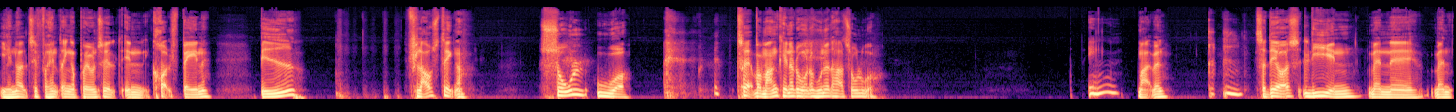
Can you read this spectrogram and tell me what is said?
i henhold til forhindringer på eventuelt en krolfbane. Bede, flagstænger, soluger. Træ, hvor mange kender du under 100, der har et solur? Ingen. Nej, vel? Så det er også lige inden man, øh, man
